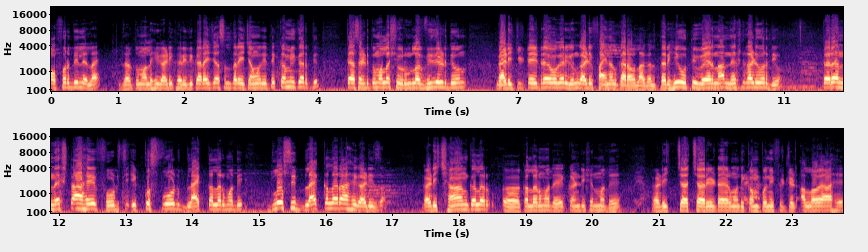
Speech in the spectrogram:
ऑफर दिलेला आहे. जर तुम्हाला ही गाडी खरेदी करायची असेल तर याच्यामध्ये ते कमी करतील. त्यासाठी तुम्हाला शोरूमला व्हिजिट देऊन गाडीची टेस्ट ड्राईव्ह वगैरे घेऊन गाडी फायनल करावं लागेल. तर ही होती वेरना नेक्स्ट गाडीवर देऊ हो. तर नेक्स्ट आहे फोर्डची इकोस्पोर्ट ब्लॅक कलरमध्ये ग्लोसी ब्लॅक कलर आहे गाडीचा. गाडी छान कलर कलरमध्ये कंडिशनमध्ये गाडीच्या चारी टायरमध्ये कंपनी फिटेड अलॉय आहे.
